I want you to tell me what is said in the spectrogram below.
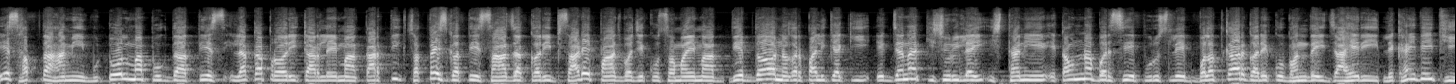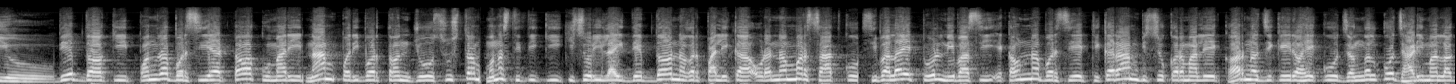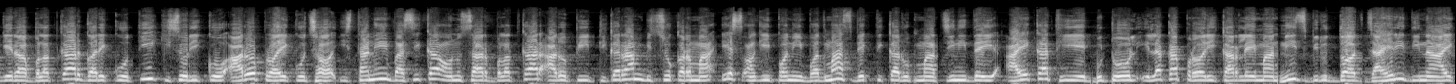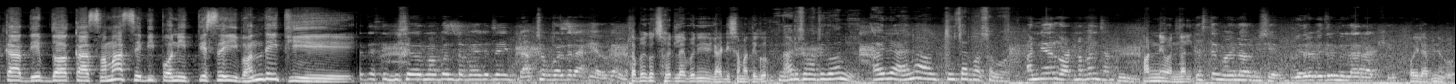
यस हप्ता हामी बुटोलमा पुग्दा त्यस इलाका प्रहरी कार्यालयमा कार्तिक सत्ताइस गते साँझ करिब साढे पाँच बजेको समयमा देवदह नगरपालिकाकी एकजना किशोरीलाई स्थानीय एकाउन्न वर्षीय पुरुषले बलात्कार गरेको भन्दै जाहेरी लेखाइँदै थियो। देवदहकी पन्ध्र वर्षीय ट. कुमारी नाम परिवर्तन जो सुस्त मनस्थितिकी किशोरीलाई देवदह नगरपालिका वडा नम्बर सातको शिवालय टोल निवासी एकाउन्न वर्षीय टिकाराम विश्वकर्माले घर नजिकै रहेको जंगलको झाडीमा लगेर बलात्कार गरेको ती किशोरीको आरोप रहेको छ। स्थानीयवासीका अनुसार बलात्कार आरोपी टिकाराम विश्वकर्मा यस अघि पनि बदमाश व्यक्तिका रूपमा चिनिँदै आएका थिए। बुटोल इलाका प्रहरी कार्यालयमा निज विरुद्ध जाहेरी दिन आएका देवदहका समाजसेवी पनि त्यसै भन्दै थिए। त्यस्तै विषयहरूमा पनि तपाईँको चाहिँ ढाकछोप गर्दै राखेको हो क्या? तपाईँको छोरीलाई पनि घाँटी समातेको? गाडी समातेको हो नि। अहिले होइन दुई चार वर्ष भयो। अन्यहरू घटना पनि छन्। अन्य भन्नाले त्यस्तै महिलाहरू विषयहरू भित्रभित्र मिलाएर राखियो। पहिला पनि हो।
